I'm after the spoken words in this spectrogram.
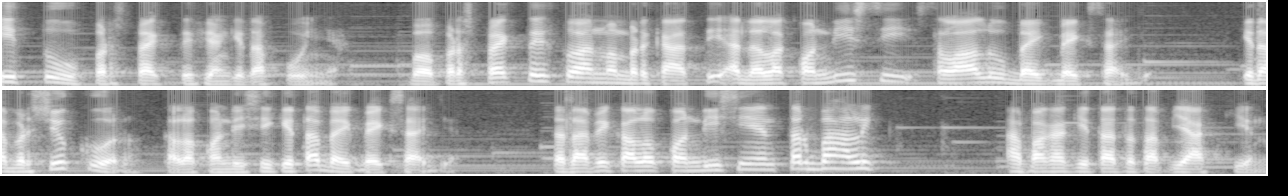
itu perspektif yang kita punya? Bahwa perspektif Tuhan memberkati adalah kondisi selalu baik-baik saja. Kita bersyukur kalau kondisi kita baik-baik saja. Tetapi kalau kondisinya terbalik, apakah kita tetap yakin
